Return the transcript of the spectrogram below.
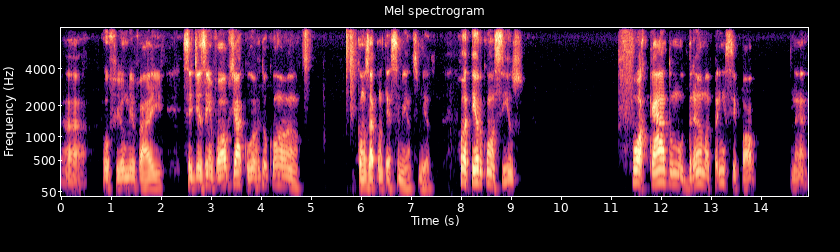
a, o filme vai se desenvolve de acordo com, com os acontecimentos mesmo. Roteiro conciso, focado no drama principal, né?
